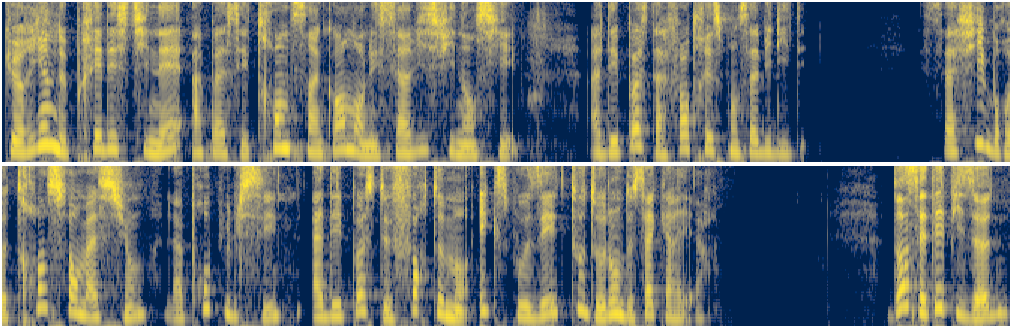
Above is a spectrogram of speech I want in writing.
que rien ne prédestinait à passer 35 ans dans les services financiers, à des postes à forte responsabilité. Sa fibre transformation l'a propulsée à des postes fortement exposés tout au long de sa carrière. Dans cet épisode,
